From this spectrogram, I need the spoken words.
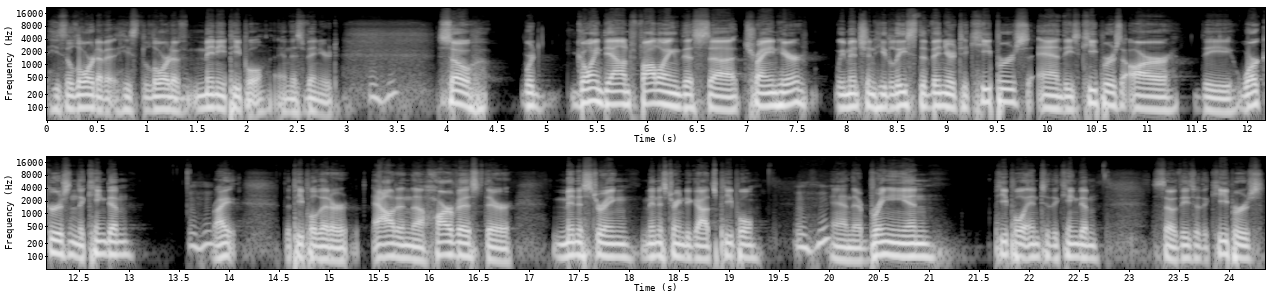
he's the Lord of it. He's the Lord of many people in this vineyard. Mhm. So we're going down following this uh, train here. We mentioned he leased the vineyard to keepers, and these keepers are the workers in the kingdom, Mhm. right? The people that are out in the harvest, they're ministering, ministering to God's people, Mhm. and they're bringing in people into the kingdom. So these are the keepers.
